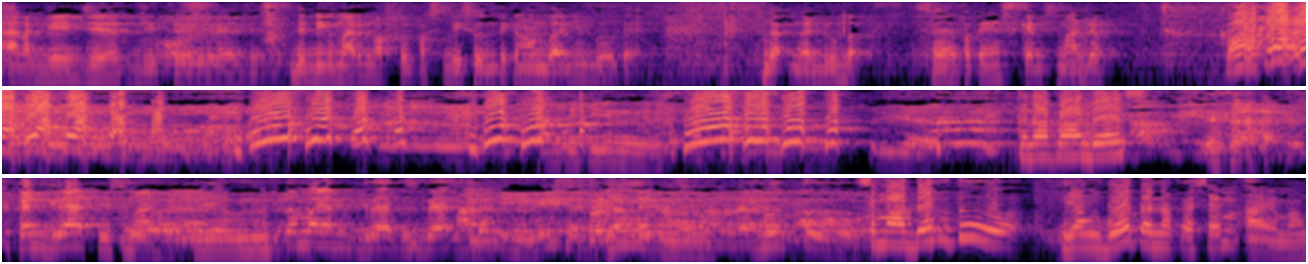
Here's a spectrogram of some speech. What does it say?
Anak gadget gitu. ya. Jadi kemarin waktu pas disuntik sama mbaknya gue kayak nggak nggak dulu mbak. Saya pakainya scan semadap. Antivirus. Kenapa Anda? kan gratis madap. Iya, bener. Kita mah yang gratis-gratis. Mana di Indonesia? Nasional dan Betul. Semadaf tuh yang buat anak SMA emang.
